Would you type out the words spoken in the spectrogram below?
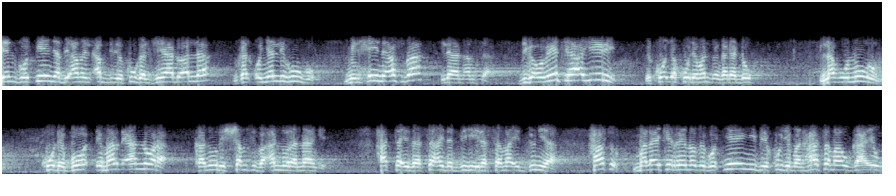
ɓen go ƴeeña be amalil abdi ɓe kuugal jeeyaɗo allah ngal o ñalli huugo. min hina asba ila an amsa. Diga o weeti ha hiiri ɓe kooƴa kuuɗe man ɓe ngaɗa dow. Lahu nurum kuuɗe boɗɗe marɗe annora kanuri chamsi ba annora nangue hatta ida saidat bihi ila sama'i dunia ha to malaikere renoɓe go ƴeeñi ɓe kuuje man ha sama'u gayew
